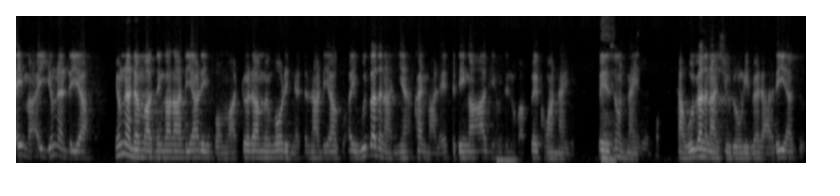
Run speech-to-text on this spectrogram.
အဲ့မှာအဲ့ယုံနံတရားယုံနံဓမ္မသင်္ကာရတရားတွေပေါ်မှာတွေ့တာမဘောတွေနဲ့တဏှာတရားကိုအဲ့ဝိပဿနာဉာဏ်အခိုက်မှာလဲတည်ငါအပြင်ဦးဇင်းတို့ကပယ်ခွာနိုင်တယ်ပယ်စွန့်နိုင်တယ်ပေါ့ဒါဝိပဿနာရှုတုံးလေးပဲဒါအရိယာဆို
